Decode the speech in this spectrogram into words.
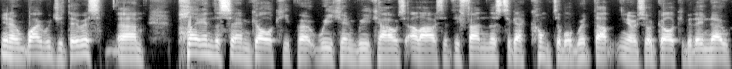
You know, why would you do it? Um, playing the same goalkeeper week in, week out allows the defenders to get comfortable with that. You know, so goalkeeper, they know,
